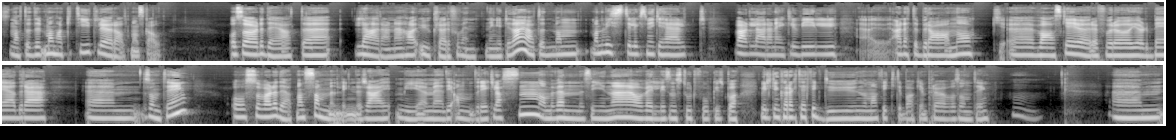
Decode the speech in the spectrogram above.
Sånn at det, man har ikke tid til å gjøre alt man skal. Og så er det det at uh, lærerne har uklare forventninger til deg. At man, man, visste liksom ikke helt hva er det læreren egentlig vil. Eh, er dette bra nok? Uh, hva skal jeg gjøre for å gjøre det bedre? Um, sånne ting. Og så var det det at man sammenligner seg mye med de andre i klassen og med vennene sine, og veldig sånn stort fokus på hvilken karakter fikk du når man fikk tilbake en prøve og sånne ting. Mm. Um,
